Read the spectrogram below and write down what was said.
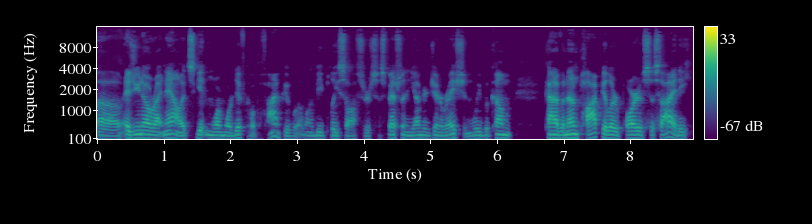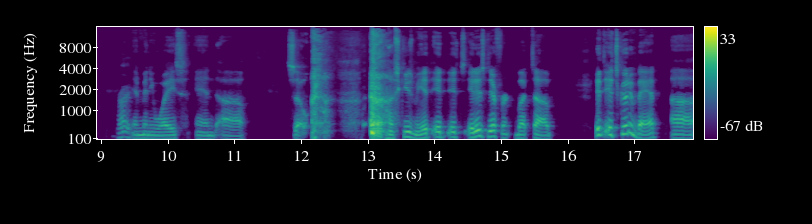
Uh, as you know, right now it's getting more and more difficult to find people that want to be police officers, especially in the younger generation. We become kind of an unpopular part of society Right. in many ways, and uh, so excuse me, it, it it's it is different, but uh, it, it's good and bad. Uh,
